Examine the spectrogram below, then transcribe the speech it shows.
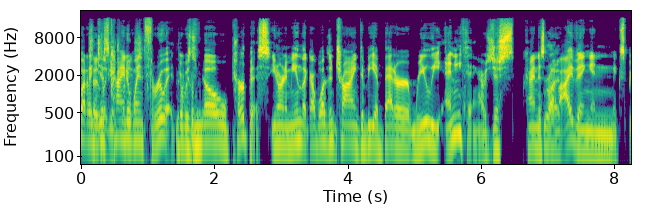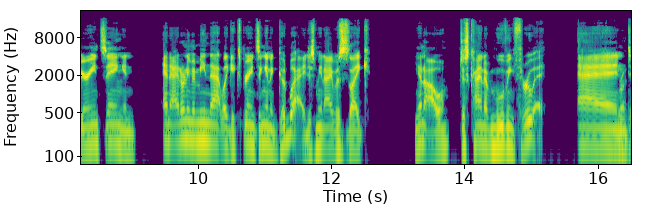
but I just like kind of went through it. There was no purpose. You know what I mean? Like I wasn't trying to be a better, really anything. I was just kind of Right. surviving and experiencing and and I don't even mean that like experiencing in a good way. I just mean I was like, you know, just kind of moving through it. And Right.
